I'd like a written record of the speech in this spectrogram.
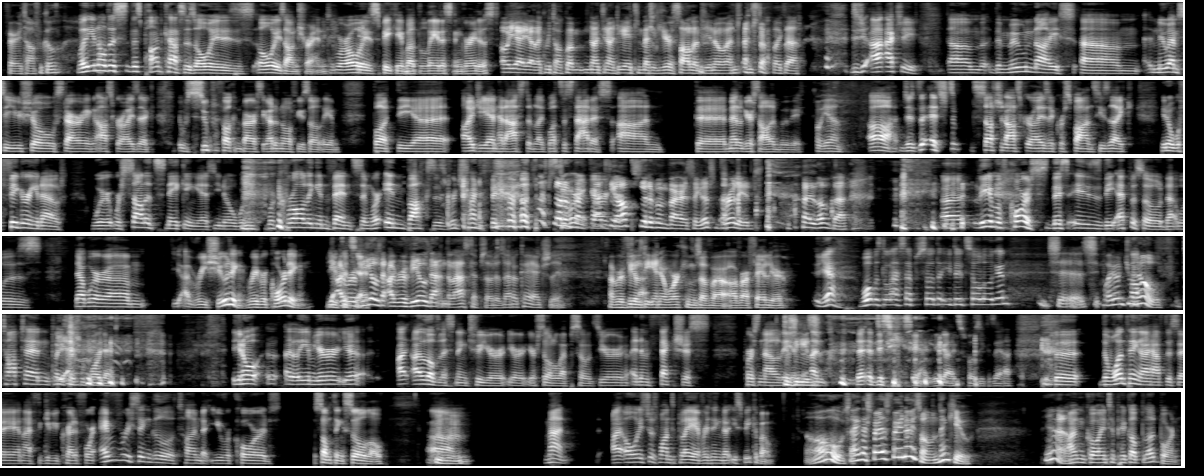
very topical. Well, you know this this podcast is always always on trend. We're always speaking about the latest and greatest. Oh yeah, yeah. Like we talk about 1998 Metal Gear Solid, you know, and, and stuff like that. Did you uh, actually um, the Moon Knight um, new MCU show starring Oscar Isaac? It was super fucking embarrassing. I don't know if you saw it, Liam, but the uh, IGN had asked him like, "What's the status on the Metal Gear Solid movie?" Oh yeah. Oh, just, it's such an Oscar Isaac response. He's like, you know, we're figuring it out. We're we're solid snaking it. You know, we're we're crawling in vents and we're in boxes. We're trying to figure out the That's, not story. embar- that's the opposite of embarrassing. That's brilliant. I love that. uh, Liam, of course, this is the episode that was that we're um yeah, reshooting, re-recording. You Yeah, I could say. revealed I revealed that in the last episode. Is that okay? Actually, I revealed the inner workings of our of our failure. Yeah. What was the last episode that you did solo again? It's, uh, it's- why don't you top, know? top ten PlayStation Yeah. Four games. You know, uh, Liam, you're you. I, I love listening to your your your solo episodes. You're an infectious personality, and- Disease. and, the, a disease. Yeah, you, I suppose you could say that. The the one thing I have to say, and I have to give you credit for, every single time that you record something solo, um, man, I always just want to play everything that you speak about. Oh, that's very, that's very nice, Owen. Thank you. Yeah. I'm going to pick up Bloodborne.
